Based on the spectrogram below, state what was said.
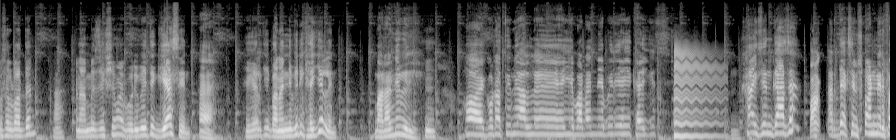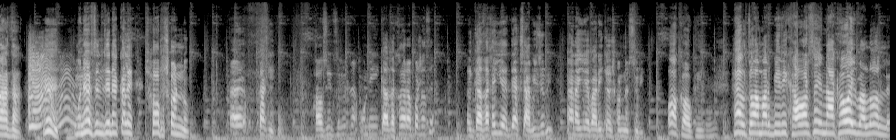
বছর বাদ দেন। হ্যাঁ? আমি যে সময় পরিবাহিতে গিয়েছেন হ্যাঁ। হেগাল কি বানানি বেরি খাই গেলেন? বানান নিবিরি হুম। হয় গোটা তিনি আনলে হেয়ে বানান নিবিরি হেই খাই গেছি। খাইছেন গাজা আর দেখছেন স্বর্ণের পাজা হ্যাঁ? মনে হচ্ছেন যে না কালে সব স্বর্ণ। কাকি হাউসি উনি গাঁজা খাওয়ার অভ্যাস আছে? ওই গাঁজা খাইয়ে দেখছে আবি জুবি আর ইয়ে বাড়ি কেউ স্বর্ণের চুরি? ও কাউকি হ্যাঁ তো আমার বিড়ি খাওয়ার সেই না খাওয়াই ভালো হলে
